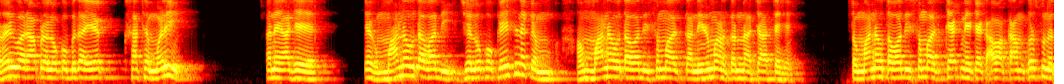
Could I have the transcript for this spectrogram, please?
રવિવારે આપણે લોકો બધા એક સાથે મળી અને આજે એક માનવતાવાદી જે લોકો કહે છે ને કે હમ માનવતાવાદી સમાજ કા નિર્માણ કરના ચાહતે હે, તો માનવતાવાદી સમાજ ક્યાંક ને ક્યાંક આવા કામ કરશું ને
